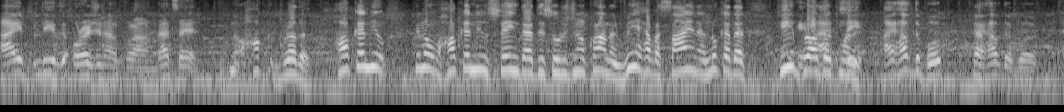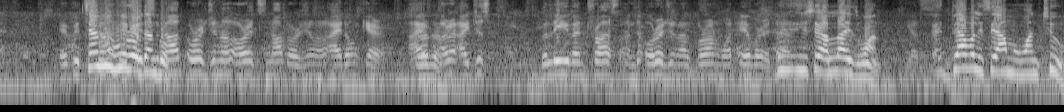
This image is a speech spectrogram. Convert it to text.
I believe the original Quran. That's it. No, how, brother, how can you, you know, how can you saying that this original Quran and we have a sign and look at that, he Okay, brought I, that money. see, I have the book. Yeah. I have the book. If it's Tell me who wrote that book. not original or it's not original, I don't care. I, I just believe and trust on the original Quran, whatever it is. You- say Allah is one. Yes. Uh, Devil is say I'm a one too.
